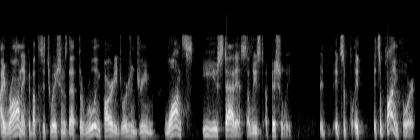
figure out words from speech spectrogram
ironic about the situation is that the ruling party, Georgian Dream, wants EU status, at least officially. It, it's it, it's applying for it,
